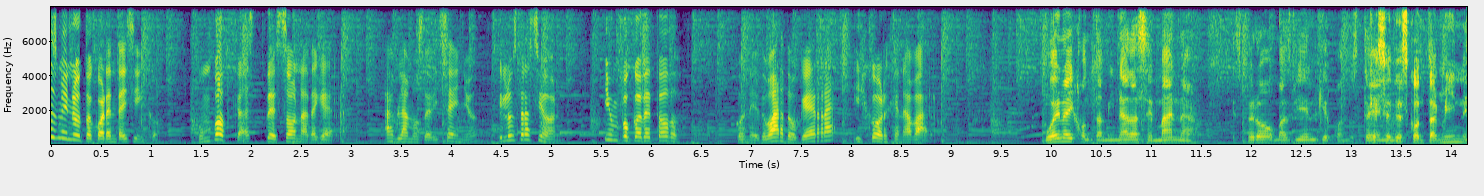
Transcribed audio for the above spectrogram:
es Minuto 45, un podcast de Zona de Guerra. Hablamos de diseño, ilustración y un poco de todo, con Eduardo Guerra y Jorge Navarro. Buena y contaminada semana. Espero más bien que cuando estén... Que se descontamine.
